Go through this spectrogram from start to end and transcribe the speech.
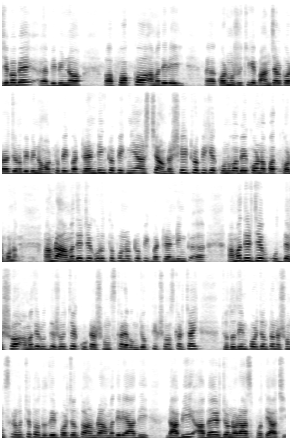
যেভাবে বিভিন্ন পক্ষ আমাদের এই কর্মসূচিকে বানচাল করার জন্য বিভিন্ন হট টপিক বা ট্রেন্ডিং টপিক নিয়ে আসছে, আমরা সেই টপিকে কোনোভাবেই কর্ণপাত করব না। আমরা আমাদের যে গুরুত্বপূর্ণ টপিক বা ট্রেন্ডিং আমাদের যে উদ্দেশ্য, আমাদের উদ্দেশ্য হচ্ছে কোটা সংস্কার এবং যৌক্তিক সংস্কার চাই। যতদিন পর্যন্ত না সংস্কার হচ্ছে, ততদিন পর্যন্ত আমরা আমাদের এই আদি দাবি আদায়ের জন্য রাজপথে আছি।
